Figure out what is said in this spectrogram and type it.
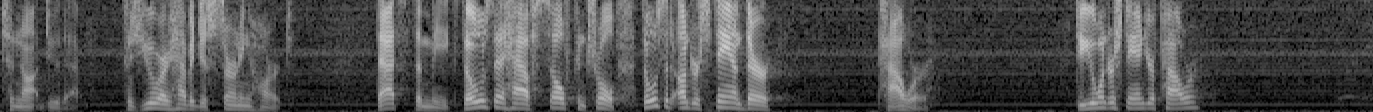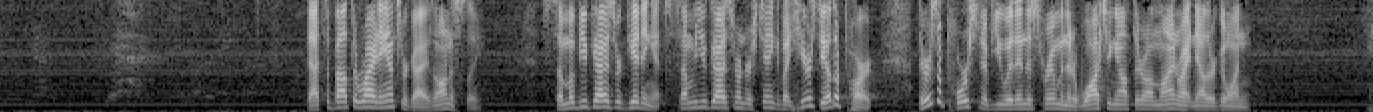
to not do that because you are, have a discerning heart. That's the meek. Those that have self control, those that understand their power. Do you understand your power? That's about the right answer, guys, honestly. Some of you guys are getting it. Some of you guys are understanding it. But here's the other part there's a portion of you within this room and they're watching out there online right now. They're going, yeah,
